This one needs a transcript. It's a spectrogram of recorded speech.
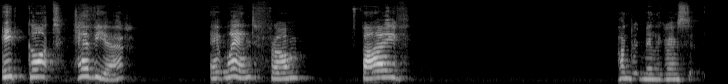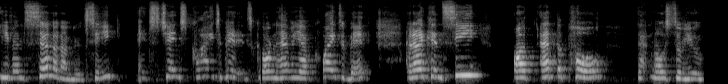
it got heavier. It went from 500 milligrams to even 700. See, it's changed quite a bit. It's gone heavier quite a bit. And I can see at the poll that most of you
